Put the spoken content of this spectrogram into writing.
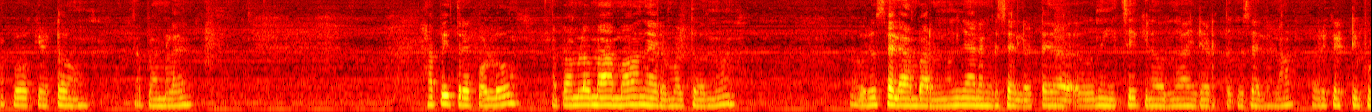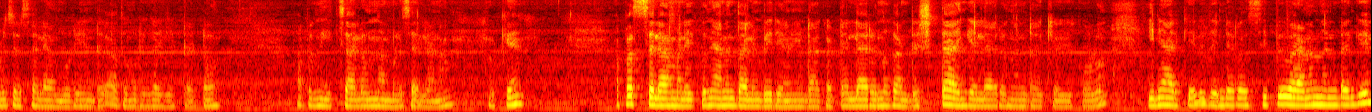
അപ്പോൾ ഓക്കെ കേട്ടോ. അപ്പോൾ നമ്മളെ അപ്പോൾ ഇത്രയൊക്കെ ഉള്ളൂ. അപ്പോൾ നമ്മളെ മാമ നേരം വെളുത്ത് വന്നു. ഒരു സലാം പറഞ്ഞു. ഞാൻ അങ്ങോട്ട് ചെല്ലട്ടെ നീച്ചേക്കിന് വന്ന് അതിന്റെ അടുത്തേക്ക് ചെല്ലണം. ഒരു കെട്ടിപ്പിടിച്ചൊരു സലാം കൂടി ഉണ്ട്. അതും കൂടി കഴിയട്ടെ കേട്ടോ. അപ്പോൾ നീച്ചാലൊന്നും നമ്മൾ ചെല്ലണം. ഓക്കെ? അപ്പോൾ അസ്സലാമലൈക്കും. ഞാൻ എന്തായാലും ബിരിയാണി ഉണ്ടാക്കട്ടെ. എല്ലാവരും ഒന്ന് കണ്ട് ഇഷ്ടമായെങ്കിൽ എല്ലാവരും ഒന്ന് ഉണ്ടാക്കി നോക്കിക്കോളും. ഇനി ആർക്കെങ്കിലും ഇതിന്റെ റെസിപ്പി വേണമെന്നുണ്ടെങ്കിൽ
